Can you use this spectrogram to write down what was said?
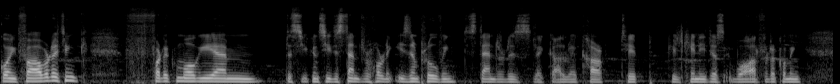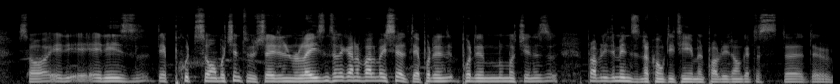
going forward. I think for the Camogie, um, this, you can see the standard of hurling is improving. The standard is like Galway, Cork, Tip, Kilkenny, just Waterford are coming. So it it is they put so much into it. I didn't realise until I got involved myself. They put in put in much in as probably the men's in their county team and probably don't get this, the, the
